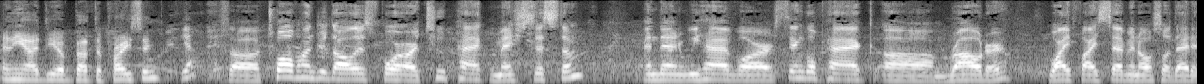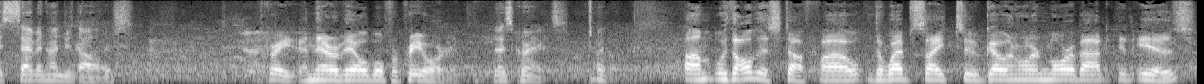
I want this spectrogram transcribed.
Any idea about the pricing? Yeah, so twelve hundred dollars for our two-pack mesh system, and then we have our single-pack um, router, Wi-Fi seven. Also, that is seven hundred dollars. Great, and they're available for pre-order. That's correct. Um, with all this stuff, uh, the website to go and learn more about it is.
